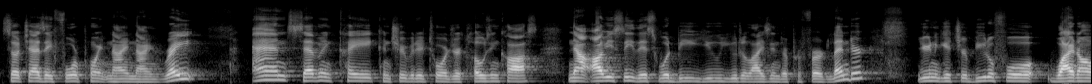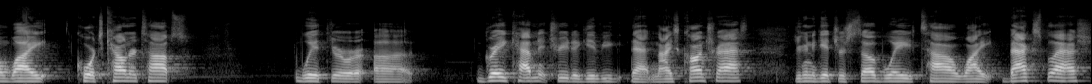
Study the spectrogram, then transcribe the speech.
such as a 4.99 rate and 7K contributed towards your closing costs. Now, obviously, this would be you utilizing their preferred lender. You're gonna get your beautiful white on white quartz countertops with your uh, gray cabinetry to give you that nice contrast. You're gonna get your subway tile white backsplash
